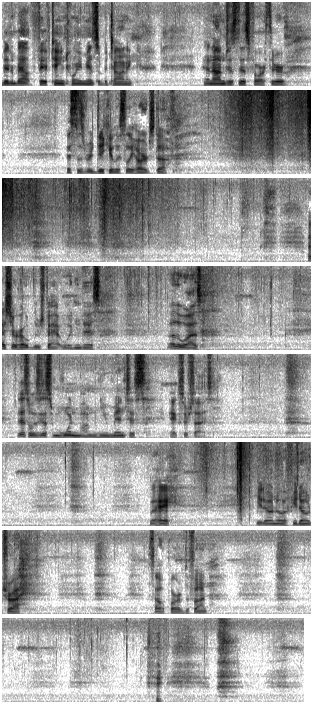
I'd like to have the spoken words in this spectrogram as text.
been about 15-20 minutes of batoning and I'm just this far through. This is ridiculously hard stuff. I sure hope there's fat wood in this. Otherwise, this was just one monumentous exercise. But hey, you don't know if you don't try. All part of the fun.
